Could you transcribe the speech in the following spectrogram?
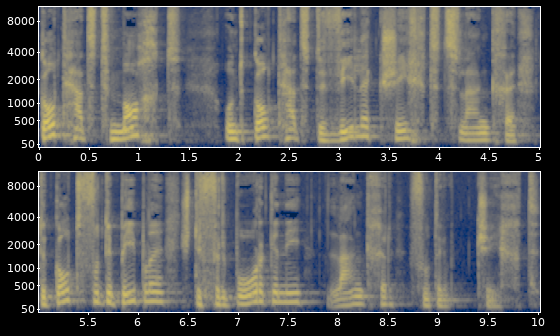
Gott hat die Macht, und Gott hat den Willen, Geschichte zu lenken. Der Gott der Bibel ist der verborgene Lenker der Geschichte.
